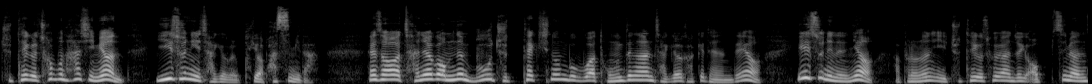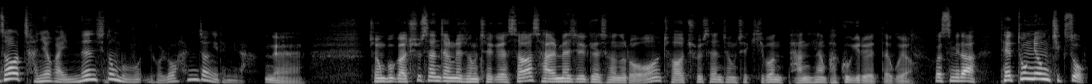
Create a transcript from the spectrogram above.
주택을 처분하시면 2순위 자격을 부여받습니다. 그래서 자녀가 없는 무주택 신혼부부와 동등한 자격을 갖게 되는데요. 1순위는요, 앞으로는 이 주택을 소유한 적이 없으면서 자녀가 있는 신혼부부 이걸로 한정이 됩니다. 네. 정부가 출산 장려 정책에서 삶의 질 개선으로 저출산 정책 기본 방향 바꾸기로 했다고요. 그렇습니다. 대통령 직속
